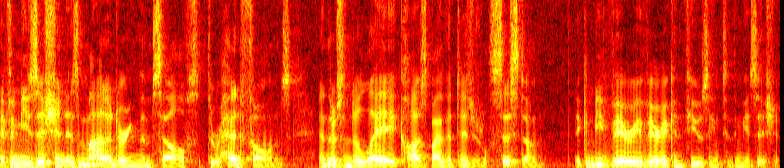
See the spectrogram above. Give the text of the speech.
If a musician is monitoring themselves through headphones and there's a delay caused by the digital system, it can be very, very confusing to the musician.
